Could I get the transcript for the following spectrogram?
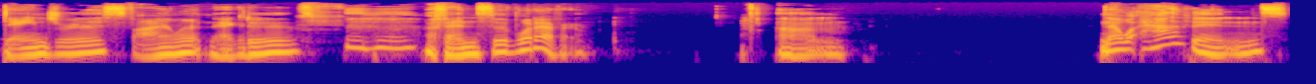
dangerous, violent, negative, mm-hmm. offensive, whatever. Um, now, what happens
